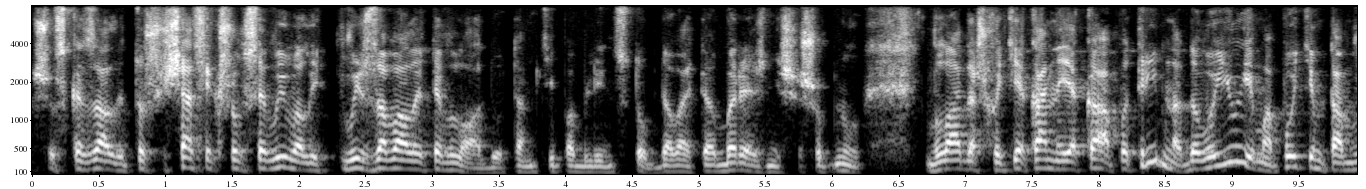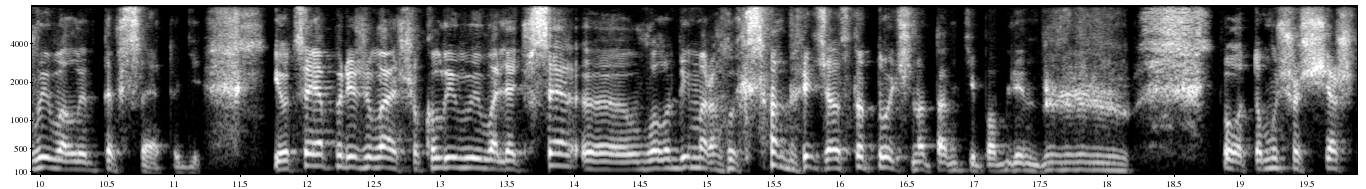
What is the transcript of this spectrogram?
що сказали, то що зараз, якщо все вивалить, ви ж завалите владу. Там, типа, блін, стоп, давайте обережніше, щоб ну влада ж, хоч яка не яка потрібна, довоюємо, а потім там вивалите все тоді. І оце я переживаю, що коли вивалять все, е, у Володимира Олександровича остаточно там, типа, блін. О, тому що ще ж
